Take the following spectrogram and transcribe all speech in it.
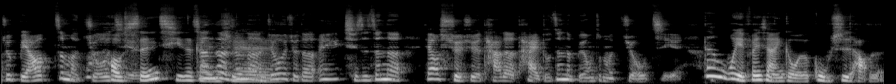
就不要这么纠结，好神奇的感觉，真的真的，你就会觉得，哎、欸，其实真的要学学他的态度，真的不用这么纠结。但我也分享一个我的故事好了。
